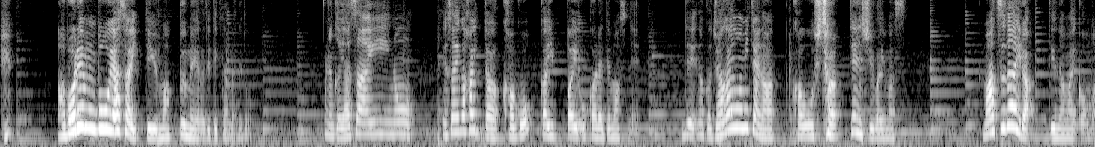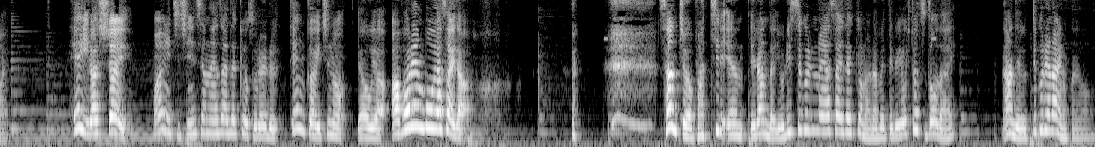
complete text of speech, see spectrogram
え？暴れん坊野菜っていうマップ名が出てきたんだけど。なんか野菜の、野菜が入ったカゴがいっぱい置かれてますね。で、なんかじゃがいもみたいな顔をした店主がいます。松平っていう名前か、お前。へい、いらっしゃい。毎日新鮮な野菜だけを揃える天下一の八百屋、暴れん坊野菜だ。産地はバッチリ選んだよりすぐりの野菜だけを並べてるよ。一つどうだい?なんで売ってくれないのかよ。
